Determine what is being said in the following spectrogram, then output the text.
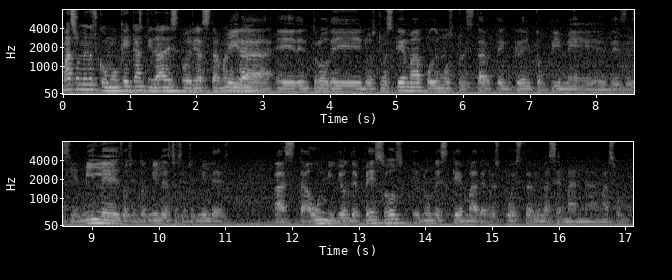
Más o menos como qué cantidades podrías estar manejando. Mira, eh, dentro de nuestro esquema podemos prestarte en crédito pyme desde 100 miles, 200 miles, 300 miles, hasta un millón de pesos en un esquema de respuesta de una semana más o menos.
